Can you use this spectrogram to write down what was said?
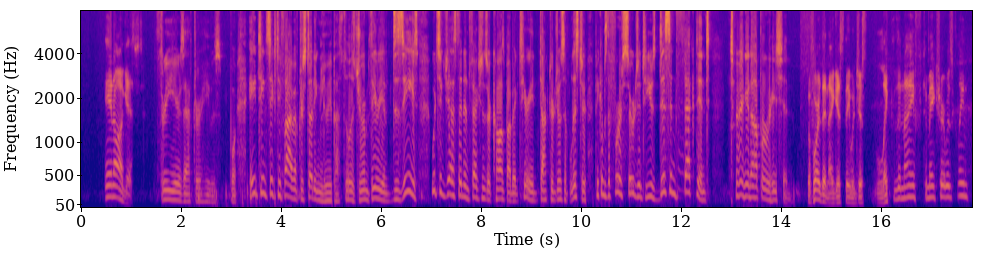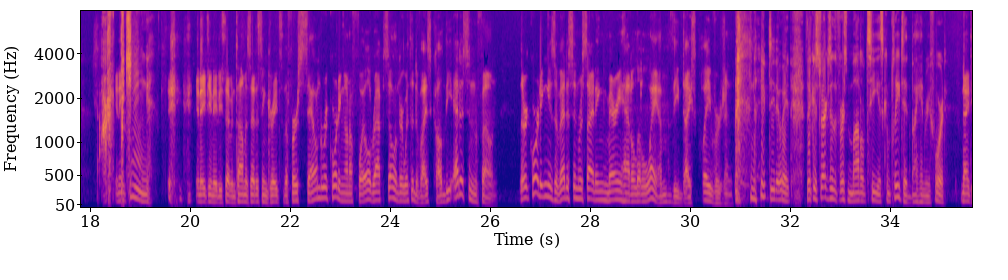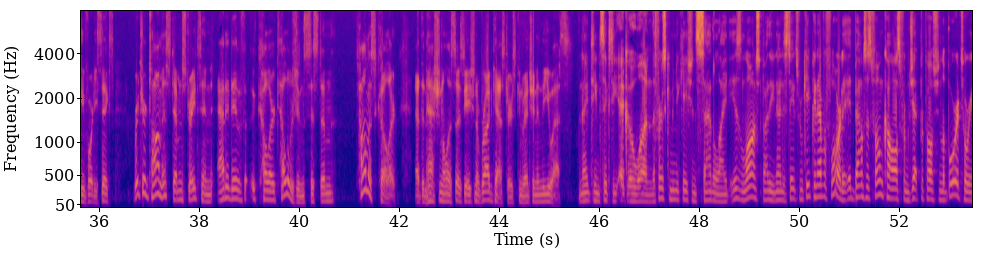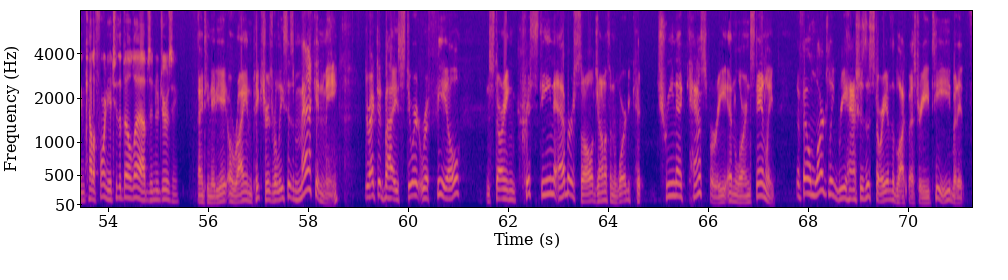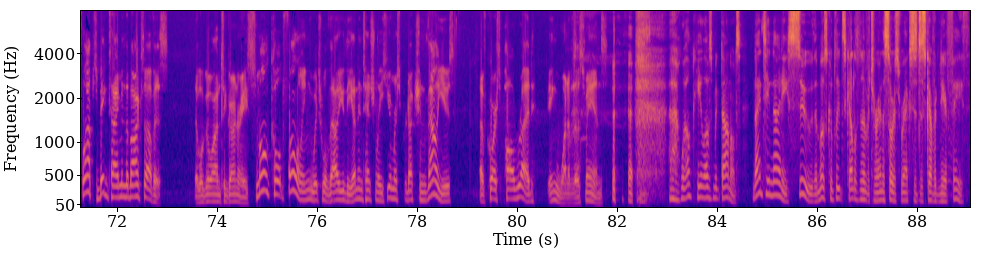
in August. Three years after he was born. 1865, after studying Louis Pasteur's germ theory of disease, which suggests that infections are caused by bacteria, Dr. Joseph Lister becomes the first surgeon to use disinfectant during an operation. Before then, I guess they would just lick the knife to make sure it was clean. Ah, in, eight- King. in 1887, Thomas Edison creates the first sound recording on a foil wrapped cylinder with a device called the Edison phone. The recording is of Edison reciting Mary Had a Little Lamb, the Dice Clay version. 1908. The construction of the first Model T is completed by Henry Ford. 1946, Richard Thomas demonstrates an additive color television system, Thomas Color, at the National Association of Broadcasters convention in the U.S. 1960, Echo 1. The first communications satellite is launched by the United States from Cape Canaveral, Florida. It bounces phone calls from Jet Propulsion Laboratory in California to the Bell Labs in New Jersey. 1988, Orion Pictures releases Mac and Me, directed by Stewart Raffill and starring Christine Ebersole, Jonathan Ward, Katrina Caspary, and Lauren Stanley. The film largely rehashes the story of the blockbuster E.T., but it flops big time in the box office. It will go on to garner a small cult following, which will value the unintentionally humorous production values. Of course, Paul Rudd being one of those fans. Uh, well, he loves McDonald's. 1990, Sue, the most complete skeleton of a Tyrannosaurus Rex, is discovered near Faith.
